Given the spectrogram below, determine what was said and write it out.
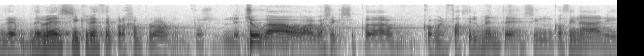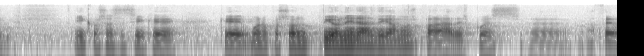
de, de, ver si crece, por ejemplo, pues lechuga o algo así que se pueda comer fácilmente sin cocinar y y cosas así que, que, bueno, pues son pioneras, digamos, para después eh, hacer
